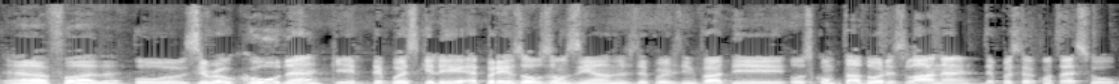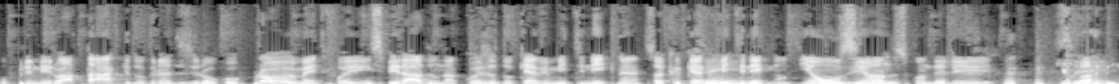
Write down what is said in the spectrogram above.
Era foda. O Zero Cool, né? Que depois que ele é preso aos 11 anos, depois de invadir os computadores lá, né? Depois que acontece o, o primeiro ataque do grande Zero Cool, provavelmente foi inspirado na coisa do Kevin Mitnick, né? Só que o Kevin Sim. Mitnick não tinha 11 anos quando ele invadiu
